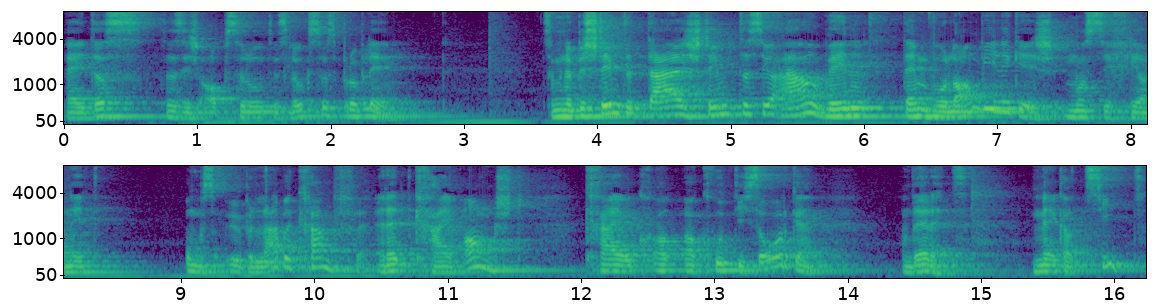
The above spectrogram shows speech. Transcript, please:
hey, das, das ist absolut ein Luxusproblem. Zu einem bestimmten Teil stimmt das ja auch, weil dem, wo langweilig ist, muss sich ja nicht ums Überleben kämpfen. Er hat keine Angst, keine akute Sorgen und er hat mega Zeit.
